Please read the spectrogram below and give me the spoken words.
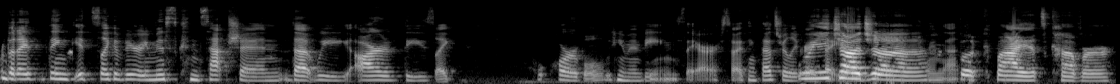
but I think it's like a very misconception that we are these like horrible human beings there. So I think that's really great. We judge a book by its cover,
